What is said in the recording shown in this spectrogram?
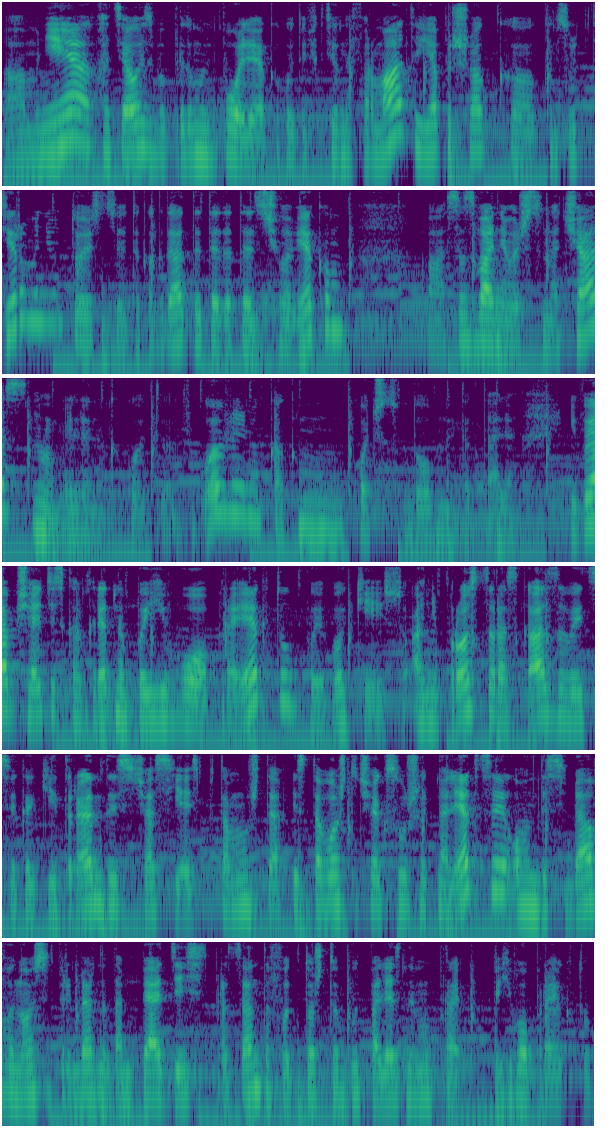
А мне хотелось бы придумать более какой-то эффективный формат, и я пришла к консультированию, то есть это когда ты тет-а-тет с человеком, созваниваешься на час, ну, или на какое-то другое время, как ему хочется, удобно и так далее. И вы общаетесь конкретно по его проекту, по его кейсу, а не просто рассказываете, какие тренды сейчас есть. Потому что из того, что человек слушает на лекции, он для себя выносит примерно там 5-10% вот то, что будет полезно ему про его проекту.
